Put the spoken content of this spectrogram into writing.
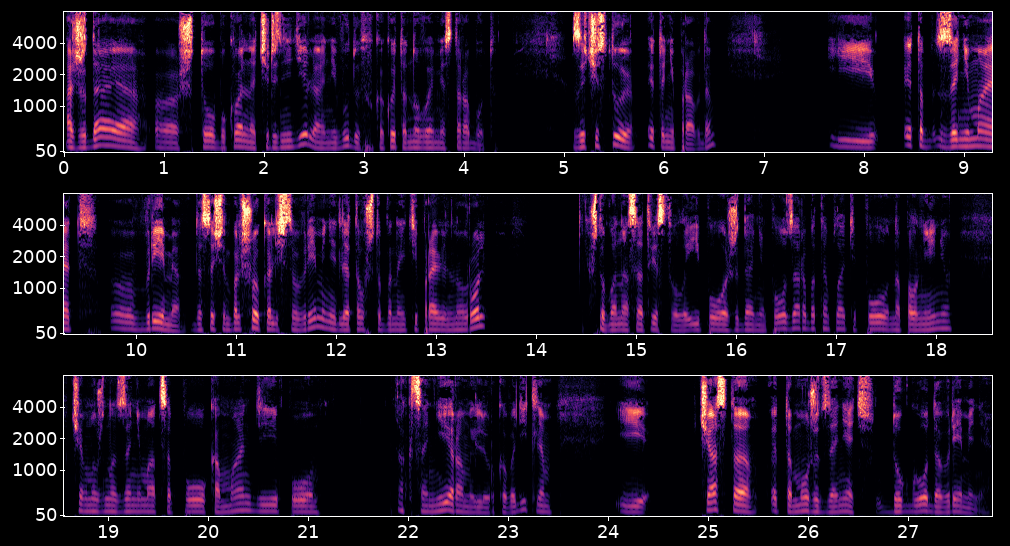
ожидая, э, что буквально через неделю они выйдут в какое-то новое место работы. Зачастую это неправда. И это занимает э, время, достаточно большое количество времени для того, чтобы найти правильную роль, чтобы она соответствовала и по ожиданиям по заработной плате, по наполнению, чем нужно заниматься, по команде, по акционерам или руководителям. И часто это может занять до года времени.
